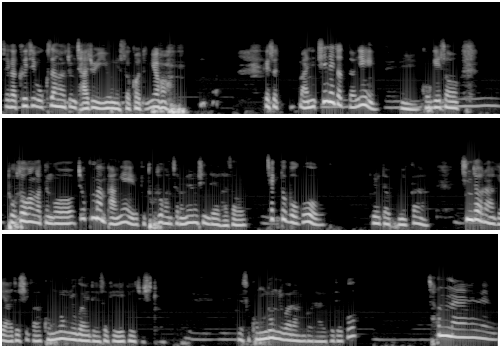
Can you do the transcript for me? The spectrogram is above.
제가 그 집 옥상을 좀 자주 이용했었거든요. 그래서 많이 친해졌더니 네, 거기서 음. 도서관 같은 거 조그만 방에 이렇게 도서관처럼 해놓으신 데 가서 책도 보고 그러다 보니까 친절하게 아저씨가 공동육아에 대해서 얘기해 주시더라고요. 네. 그래서 공동육아라는 걸 알게 되고 첫날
